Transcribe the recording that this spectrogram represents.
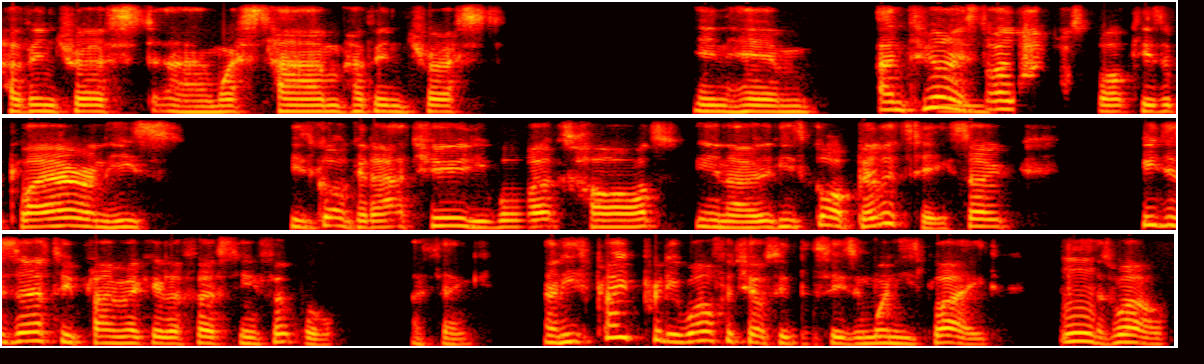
have interest, and West Ham have interest in him. And to be honest, mm. I like Ross Barkley as a player, and he's he's got a good attitude. He works hard. You know, he's got ability. So he deserves to be playing regular first team football, I think. And he's played pretty well for Chelsea this season when he's played mm. as well.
